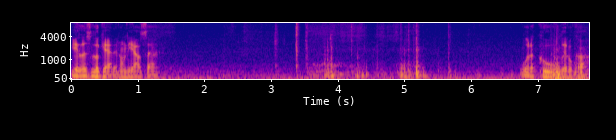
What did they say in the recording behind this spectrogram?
Yeah, let's look at it on the outside. What a cool little car.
